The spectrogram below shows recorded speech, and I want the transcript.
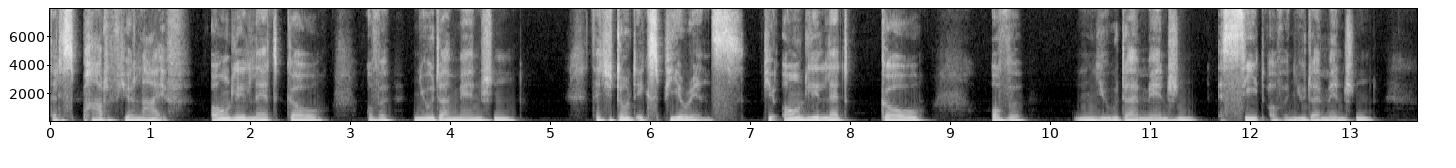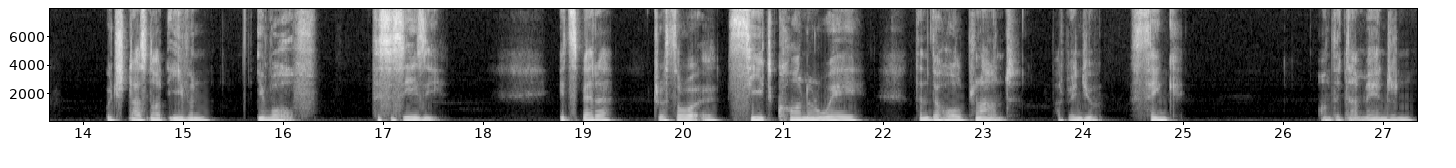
that is part of your life. Only let go of a new dimension that you don't experience. You only let go of a new dimension, a seed of a new dimension, which does not even evolve. This is easy. It's better to throw a seed corn away than the whole plant. But when you think on the dimension,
